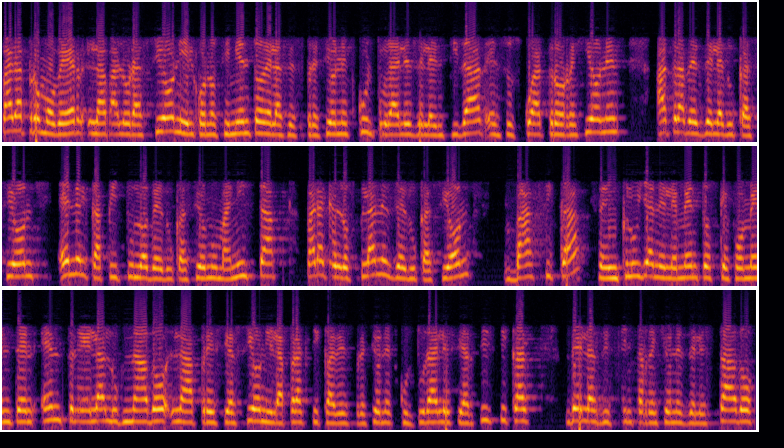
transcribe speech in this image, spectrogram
para promover la valoración y el conocimiento de las expresiones culturales de la entidad en sus cuatro regiones a través de la educación en el capítulo de educación humanista para que los planes de educación básica se incluyan elementos que fomenten entre el alumnado la apreciación y la práctica de expresiones culturales y artísticas de las distintas regiones del estado,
